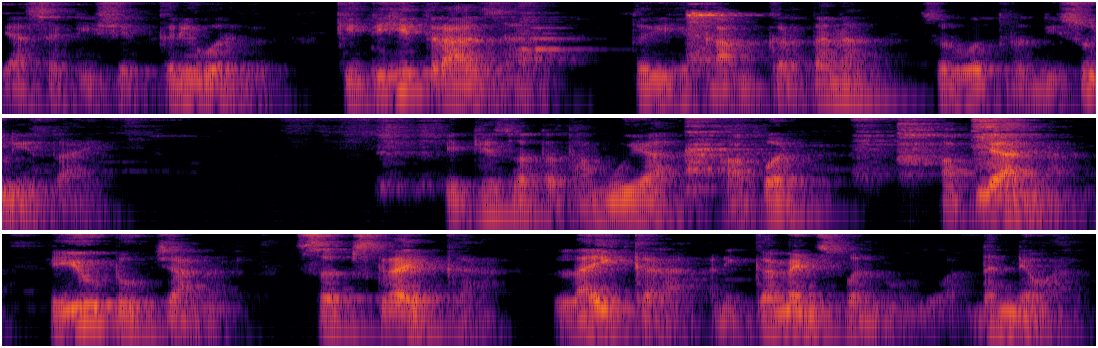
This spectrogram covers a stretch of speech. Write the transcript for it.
यासाठी शेतकरी वर्ग कितीही त्रास झाला तरी हे काम करताना सर्वत्र दिसून येत आहे. इथेच आता थांबूया. आपण आपल्यांना हे यूट्यूब चॅनल सबस्क्राईब करा लाईक करा आणि कमेंट्स पण नोंदवा. धन्यवाद.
